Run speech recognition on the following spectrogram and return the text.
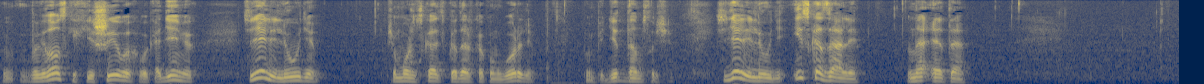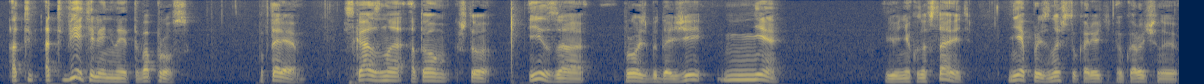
в вавилонских ешивах, в академиях сидели люди, причем можно сказать, даже в каком городе, Помпедит в данном случае, сидели люди и сказали на это, от, ответили они на этот вопрос. Повторяю, сказано о том, что из-за просьбы дождей не, ее некуда вставить, не произносится укороченный,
